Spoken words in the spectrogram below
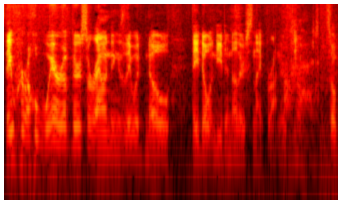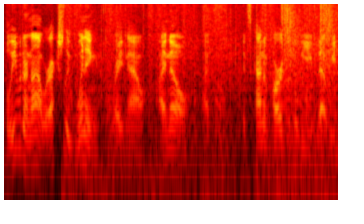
they were aware of their surroundings, they would know they don't need another sniper on their team. So believe it or not, we're actually winning right now. I know. I, it's kind of hard to believe that we'd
